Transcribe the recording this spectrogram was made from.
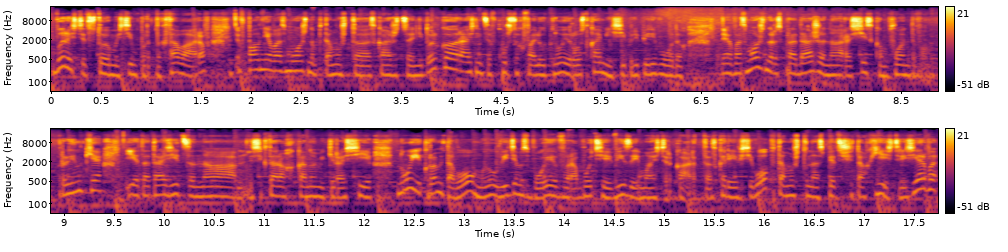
вырастет стоимость импортных товаров, вполне возможно, потому что скажется не только разница в курсах валют, но и рост комиссий при переводах. Э, возможно, распродажа на российском фондовом рынке, и это отразится на секторах экономики России. Ну и кроме того, мы увидим сбои в работе Visa и MasterCard, скорее всего, потому что на спецсчетах есть резервы,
